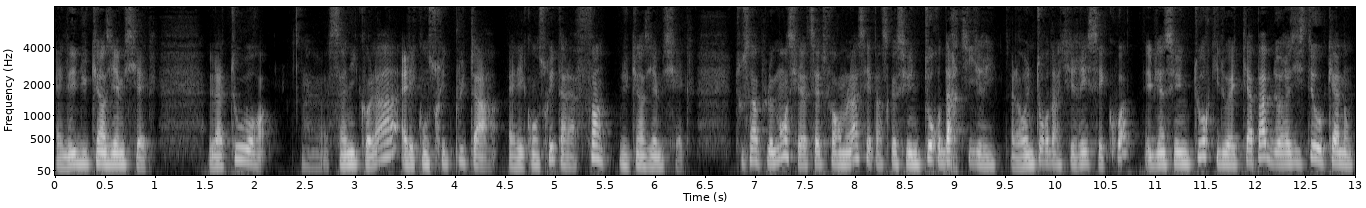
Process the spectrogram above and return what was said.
elle est du XVe siècle. La tour euh, Saint-Nicolas, elle est construite plus tard. Elle est construite à la fin du XVe siècle. Tout simplement, si elle a cette forme-là, c'est parce que c'est une tour d'artillerie. Alors une tour d'artillerie, c'est quoi? Eh bien, c'est une tour qui doit être capable de résister au canon.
